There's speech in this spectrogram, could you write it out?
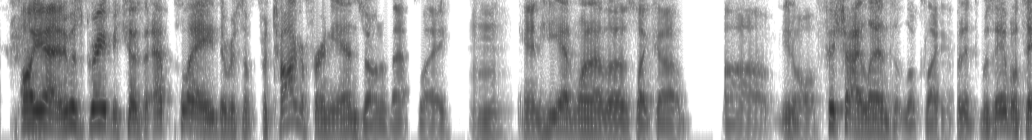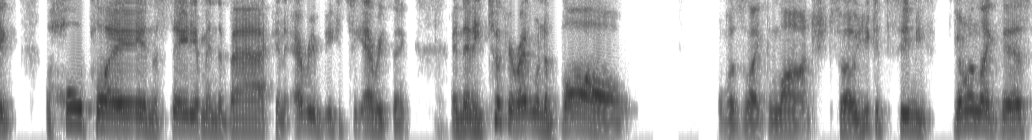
oh, yeah. And it was great because at play, there was a photographer in the end zone of that play. Mm-hmm. And he had one of those like a uh, you know, a fisheye lens, it looked like, but it was able to take the whole play and the stadium in the back and every, you could see everything. And then he took it right when the ball was like launched. So you could see me going like this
